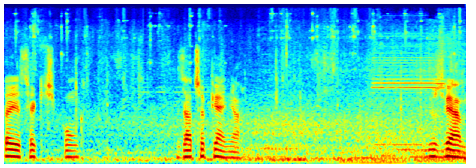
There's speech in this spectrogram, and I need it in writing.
To jest jakiś punkt zaczepienia. Już wiem.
